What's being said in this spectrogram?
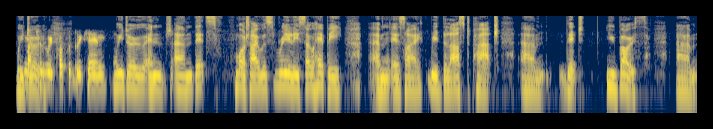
we as do. much as we possibly can. We do, and um, that's what I was really so happy um, as I read the last part um, that you both um,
